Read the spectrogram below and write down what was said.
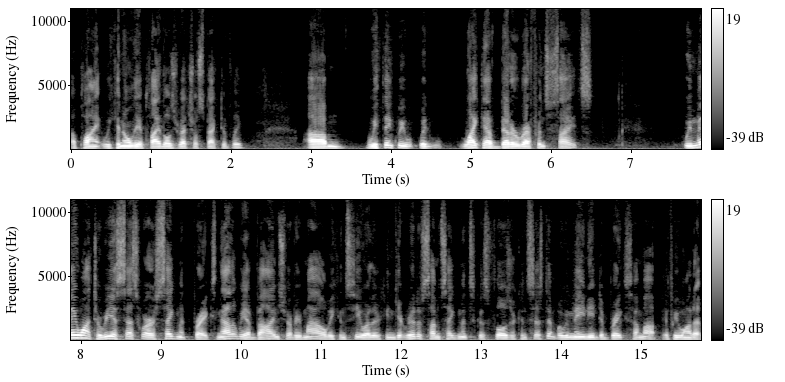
applying, we can only apply those retrospectively. Um, we think we would like to have better reference sites. We may want to reassess where our segment breaks. Now that we have volumes for every mile, we can see whether we can get rid of some segments because flows are consistent, but we may need to break some up if we want to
